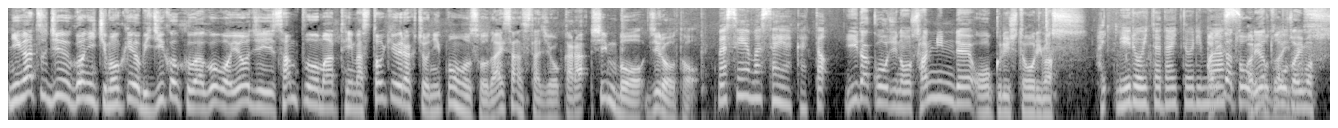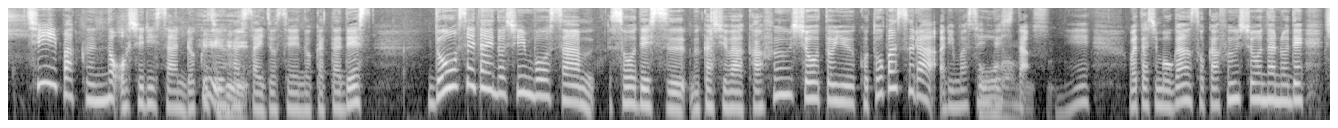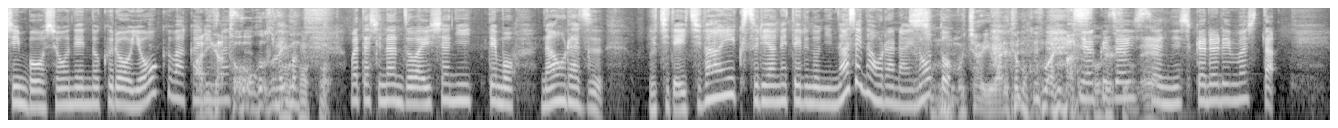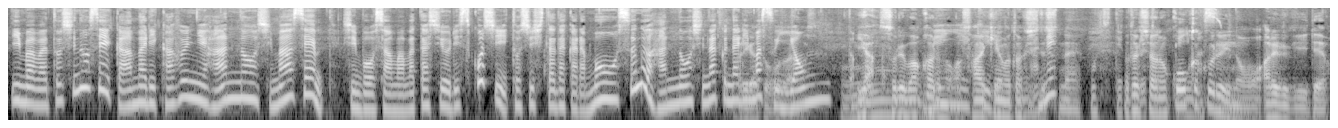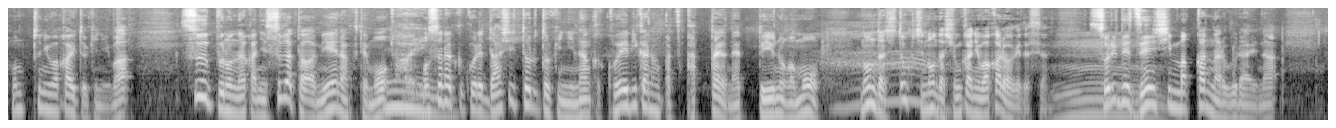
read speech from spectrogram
2月15日木曜日時刻は午後4時3分を回っています。東京有楽町日本放送第3スタジオから辛坊治郎と。増山さやかと、は飯田浩二の3人でお送りしております。い、メールをいただいております。ありがとうございます。チーバくんのおしりさん、68歳女性の方です。同世代の辛坊さん、そうです。昔は花粉症という言葉すらありませんでした。ね、私も元祖花粉症なので、辛坊少年の苦労よくわかります。ざいます。私なんぞは医者に行っても治らず、うちで一番いい薬あげてるのになぜ治らないの？と無茶言われても困ります。薬剤師さんに叱られました。今は年のせいかあまり花粉に反応しません。辛坊さんは私より少し年下だからもうすぐ反応しなくなりますよ。といや、それ分かるのが最近私ですね。ね私、あの、甲殻類のアレルギーで、本当に若い時には、スープの中に姿は見えなくても、おそらくこれ出し取る時になんか小エビかなんか使ったよねっていうのがもう飲んだ一口飲んだ瞬間に分かるわけですよ。それで全身真っ赤になるぐらいな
